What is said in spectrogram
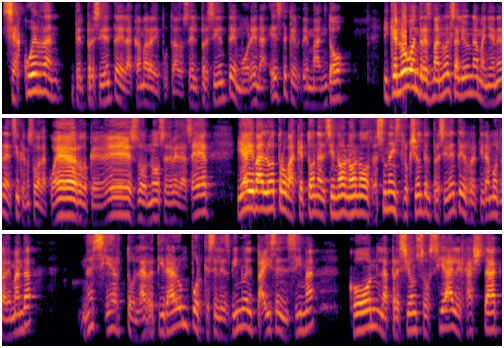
¿Se acuerdan del presidente de la Cámara de Diputados, el presidente de Morena, este que demandó y que luego Andrés Manuel salió una mañanera a decir que no estaba de acuerdo, que eso no se debe de hacer, y ahí va el otro baquetón a decir, no, no, no, es una instrucción del presidente y retiramos la demanda. No es cierto, la retiraron porque se les vino el país encima con la presión social, el hashtag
